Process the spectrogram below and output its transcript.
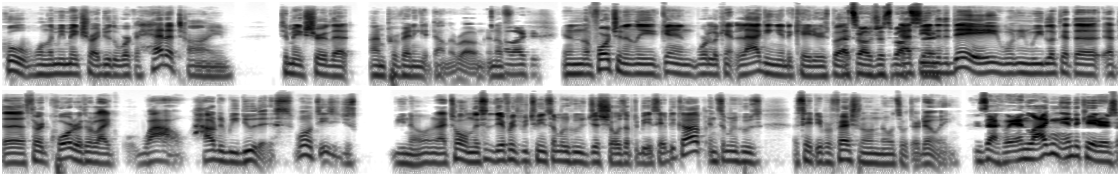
Cool. Well, let me make sure I do the work ahead of time to make sure that I'm preventing it down the road. And, I like it. and unfortunately, again, we're looking at lagging indicators, but That's what I was just about at the say. end of the day, when we looked at the at the third quarter, they're like, "Wow, how did we do this?" Well, it's easy, just you know. And I told them this is the difference between someone who just shows up to be a safety cop and someone who's a safety professional and knows what they're doing. Exactly. And lagging indicators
